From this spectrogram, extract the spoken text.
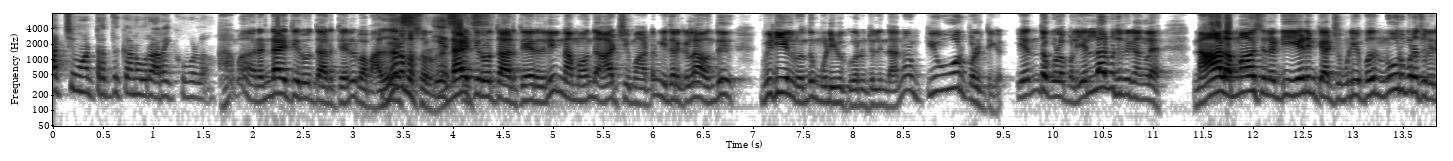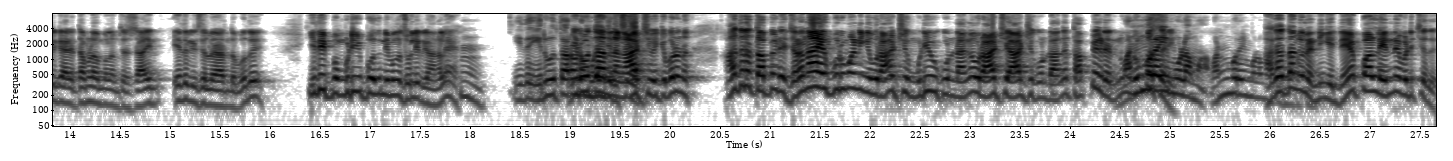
ஆட்சி மாற்றத்துக்கான ஒரு அறைக்கூவலம் ஆமா ரெண்டாயிரத்தி இருபத்தாறு தேர்தல் பாப்போம் அதுதான் நம்ம yes, ரெண்டாயிரத்தி. இருபத்தாறு தேர்தலில் நம்ம வந்து ஆட்சி மாற்றம் இதற்கெல்லாம் வந்து விடியல் வந்து முடிவுக்கு வரும்னு சொல்லியிருந்தாருன்னா பியூர் பொலிட்டிக்கல் எந்த குழப்பம் இல்லை. எல்லாருமே சொல்லியிருக்காங்களே நாலு அமாவாசையில் டி ஏடிஎம் ஆட்சி முடிய போது நூறு முறை சொல்லியிருக்காரு தமிழக முதலமைச்சர் ஸ்டாலின் எதிர்க்கு செல்வராக இருந்தபோது. இது இப்போ முடிய போகுதுன்னு இவங்க சொல்லியிருக்காங்களே. இது இருபத்தாறு இருபத்தாறு நாங்கள் ஆட்சி வைக்க போறோம் அதுல தப்பே கிடையாது. ஜனநாயகபூர்வமா நீங்க ஒரு ஆட்சியை முடிவு கொண்டாங்க ஒரு ஆட்சி ஆட்சி கொண்டாங்க தப்பே கிடையாது. வன்முறை சரி. மூலமா வன்முறை மூலமா. அதை தான் சொல்ல நீங்க நேபாளில் என்ன வெடிச்சது?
